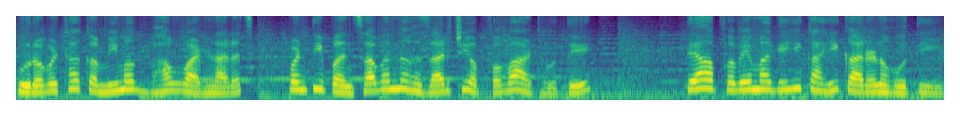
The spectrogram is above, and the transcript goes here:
पुरवठा कमी मग भाव वाढणारच पण ती पंचावन्न हजारची अफवा आठवते? त्या अफवेमागेही काही कारणं होती.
